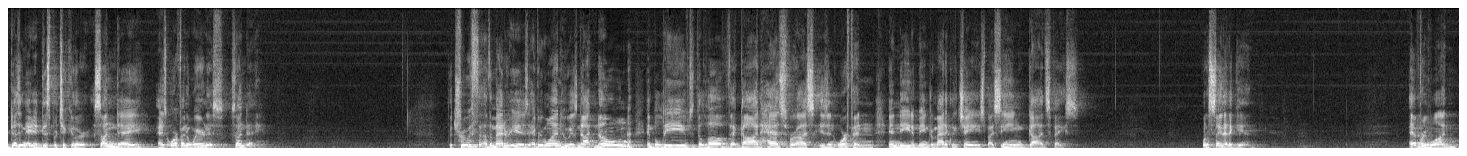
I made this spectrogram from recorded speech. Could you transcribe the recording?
We've designated this particular Sunday as Orphan Awareness Sunday. The truth of the matter is, everyone who has not known and believed the love that God has for us is an orphan in need of being dramatically changed by seeing God's face. I want to say that again. Everyone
